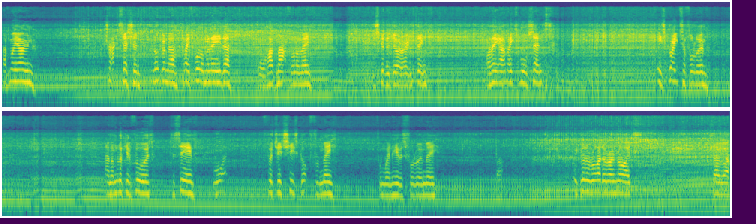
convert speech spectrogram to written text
have my own track session. I'm not going to play follow my leader or have Matt follow me. I'm just going to do our own thing. I think that makes more sense. It's great to follow him. And I'm looking forward to seeing what footage he's got from me from when he was following me. But we've got to ride our own rides. So uh,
